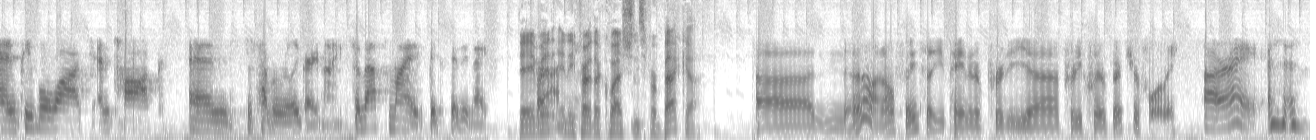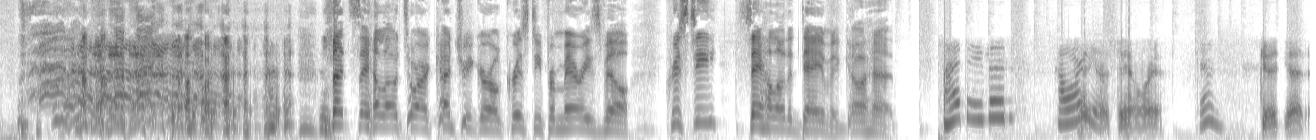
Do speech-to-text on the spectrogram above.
and people watch and talk and just have a really great night. So that's my big city night. David, Wow. any further questions for Becca? Uh, no, I don't think so. You painted a pretty uh pretty clear picture for me. All right. Let's say hello to our country girl, Kristi from Marysville. Kristi, say hello to David. Go ahead. Hi, David. How are hey, you? Kristi, how are you? Good. Good, good.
